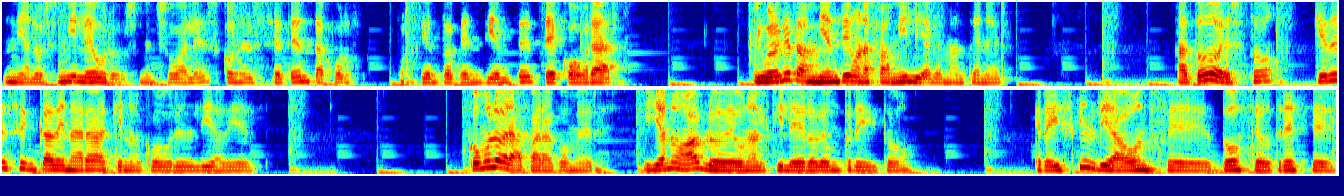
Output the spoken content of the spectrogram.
ni a los 1.000 euros mensuales con el 70% pendiente de cobrar. Igual que también tiene una familia que mantener. A todo esto, ¿qué desencadenará que no cobre el día 10? ¿Cómo lo hará para comer? Y ya no hablo de un alquiler o de un crédito. ¿Creéis que el día 11, 12 o 13,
